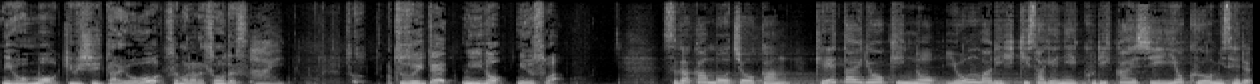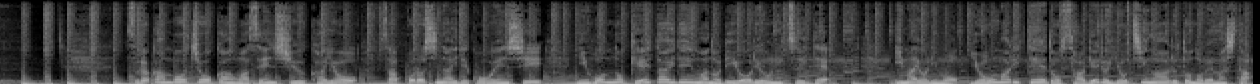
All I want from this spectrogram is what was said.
日本も厳しい対応を迫られそうです。はい、続いて2位のニュースは菅官房長官、携帯料金の4割引き下げに繰り返し意欲を見せる。菅官房長官は先週火曜、札幌市内で講演し、日本の携帯電話の利用料について、今よりも4割程度下げる余地があると述べました。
